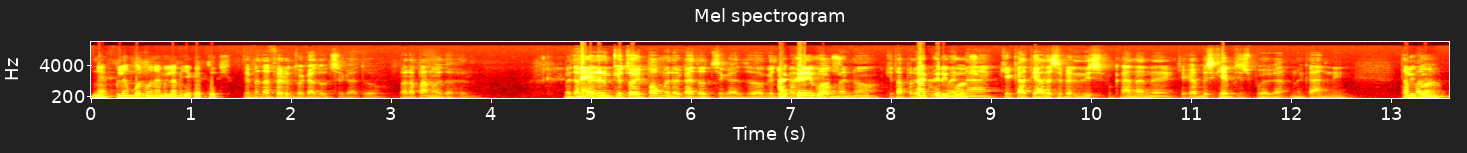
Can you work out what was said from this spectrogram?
ναι, πλέον μπορούμε να μιλάμε για κάτι τέτοιο. Δεν μεταφέρουν το 100%, παραπάνω μεταφέρουν. Μεταφέρουν ναι. και το επόμενο 100% και το επόμενο και τα προηγούμενα και κάτι άλλες επενδύσεις που κάνανε και κάποιες σκέψεις που έχουν κάνει. λοιπόν,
